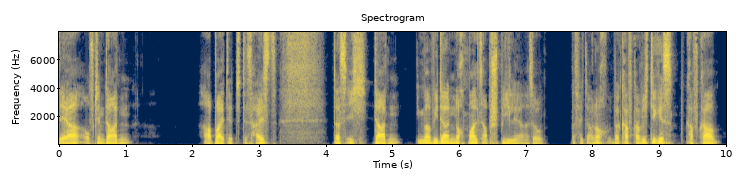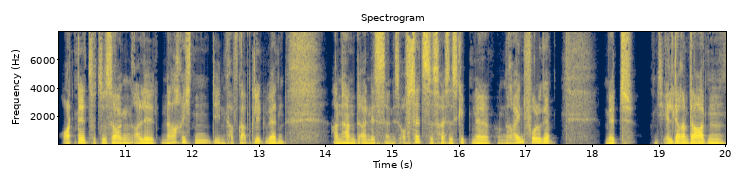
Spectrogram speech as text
der auf den Daten arbeitet. Das heißt, dass ich Daten immer wieder nochmals abspiele. Also was vielleicht auch noch über Kafka wichtig ist, Kafka ordnet sozusagen alle Nachrichten, die in Kafka abgelegt werden, anhand eines, eines Offsets. Das heißt, es gibt eine, eine Reihenfolge mit älteren Daten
